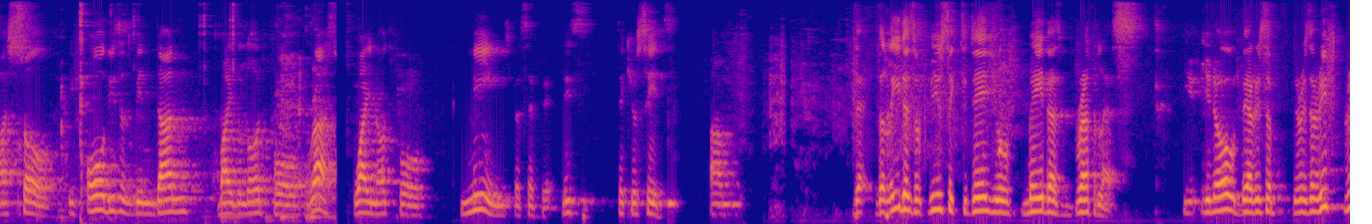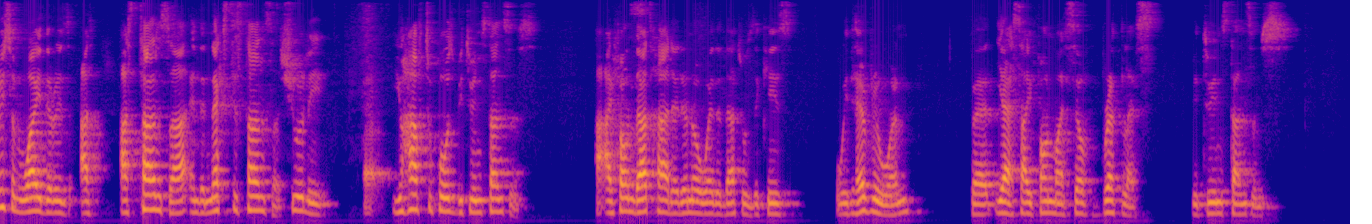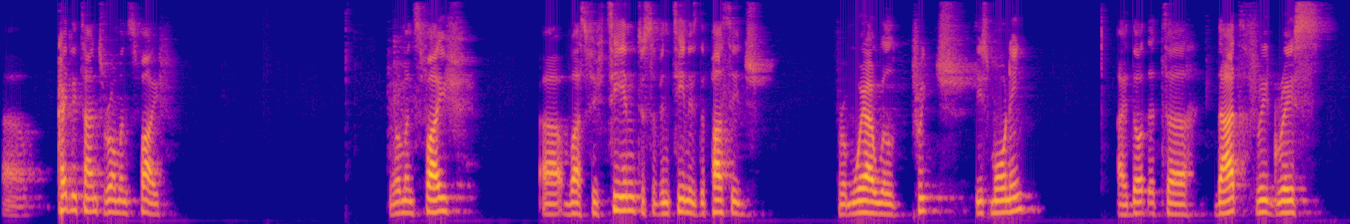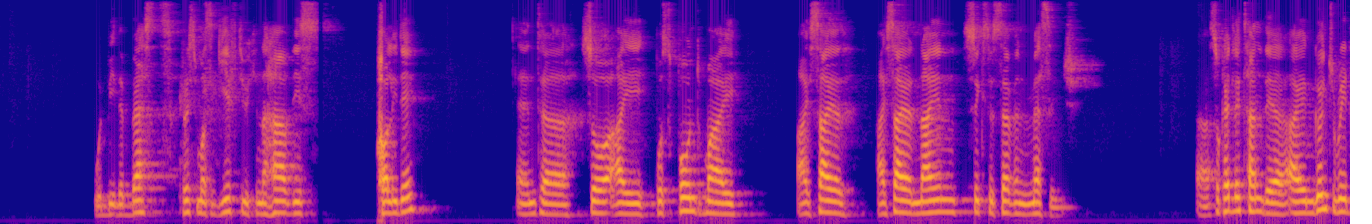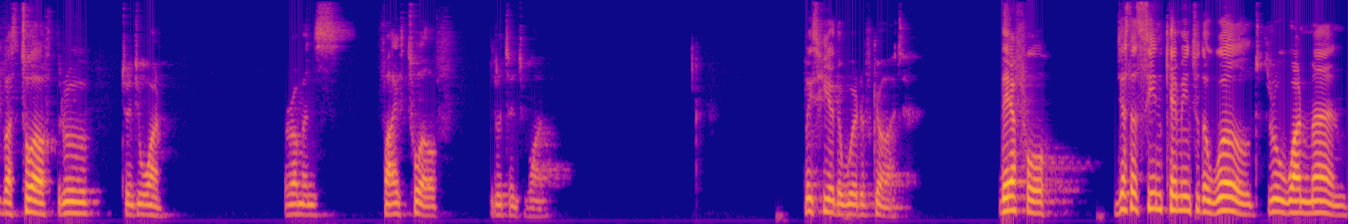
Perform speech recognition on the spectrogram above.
my soul, if all this has been done by the Lord for us, why not for me in specific? Please take your seats. Um, the, the leaders of music today, you've made us breathless. You, you know, there is a there is a reason why there is a, a stanza and the next stanza. Surely, uh, you have to pause between stanzas. I, I found that hard. I don't know whether that was the case with everyone, but yes, I found myself breathless between stanzas. Uh, kindly turn to Romans 5. Romans 5, uh, verse 15 to 17 is the passage from where I will preach this morning. I thought that uh, that free grace would be the best Christmas gift you can have this holiday. And uh, so I postponed my Isaiah, Isaiah 9, 6 to 7 message. Uh, so kindly turn there. I'm going to read verse 12 through 21. Romans 5, 12 through 21. Please hear the word of God. Therefore, just as sin came into the world through one man,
